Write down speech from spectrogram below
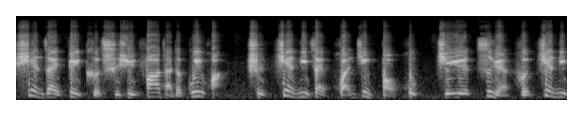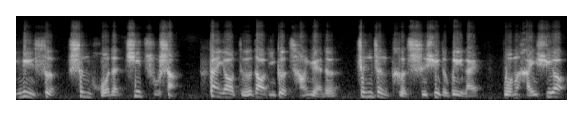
现在对可持续发展的规划是建立在环境保护、节约资源和建立绿色生活的基础上，但要得到一个长远的。真正可持续的未来，我们还需要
